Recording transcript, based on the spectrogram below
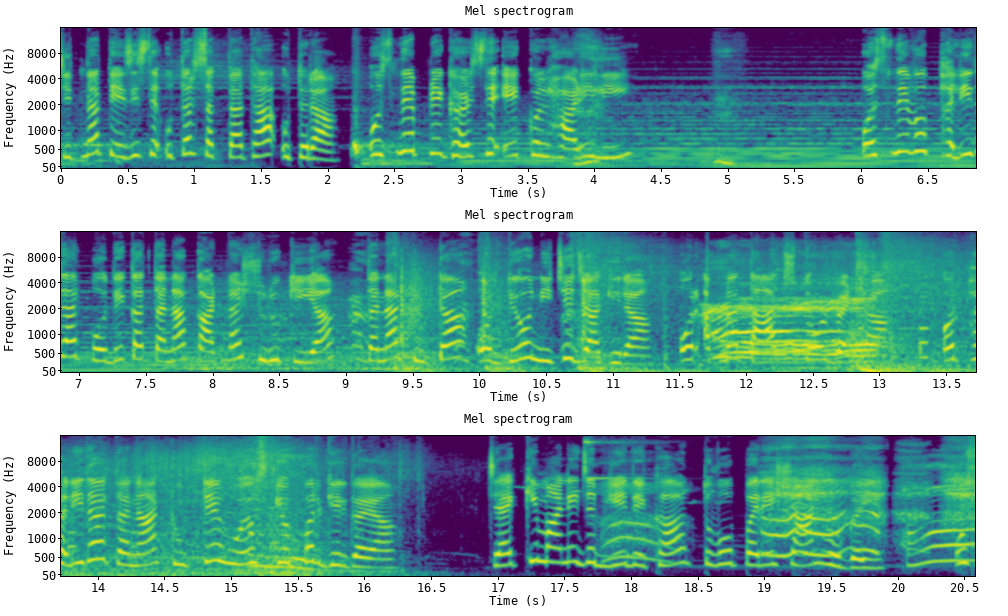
جتنا تیزی سے اتر سکتا تھا اترا۔ اس نے اپنے گھر سے ایک کلہاڑی لی۔ اس نے وہ پھلیدار پودے کا تنا کاٹنا شروع کیا۔ تنا ٹوٹا اور دیو نیچے جا گرا اور اپنا تاج توڑ بیٹھا اور پھلیدار تنا ٹوٹتے ہوئے اس کے اوپر گر گیا۔ جیک کی ماں نے جب یہ دیکھا تو وہ پریشان ہو گئی۔ اس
